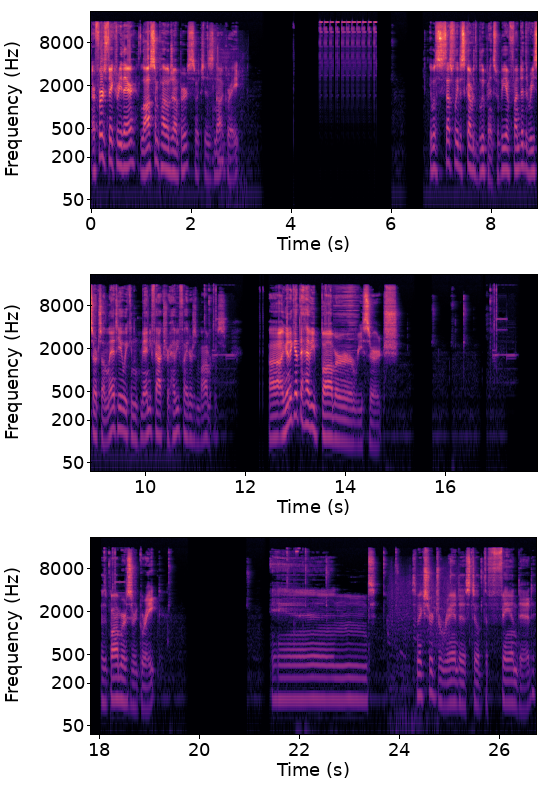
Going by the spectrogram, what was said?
Our first victory there. Lost some puddle jumpers, which is not great. Able to successfully discover the blueprints. When we have funded the research on Lantea, we can manufacture heavy fighters and bombers. Uh, I'm going to get the heavy bomber research. Those bombers are great. And let's make sure Doranda is still defended.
